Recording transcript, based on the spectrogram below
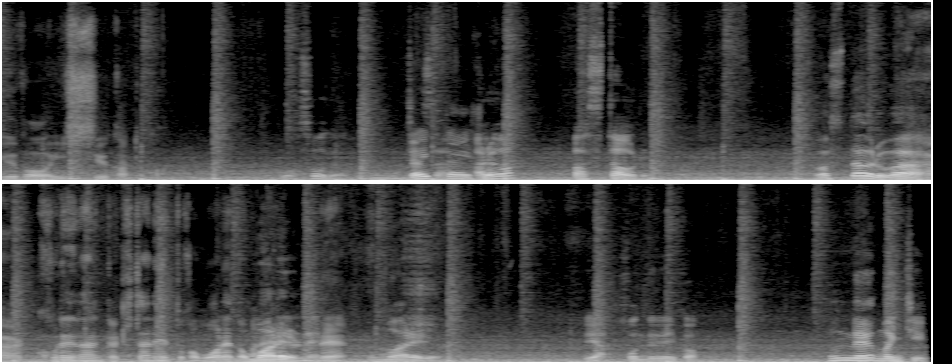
冬場は1週間とか。もうそうだよね。じゃあさ大体そう。あれは？バスタオル。バスタオルはあーこれなんか汚ねえとか思われるの？か思われるね。思われる。いや本音でいこう。ほんで毎日？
